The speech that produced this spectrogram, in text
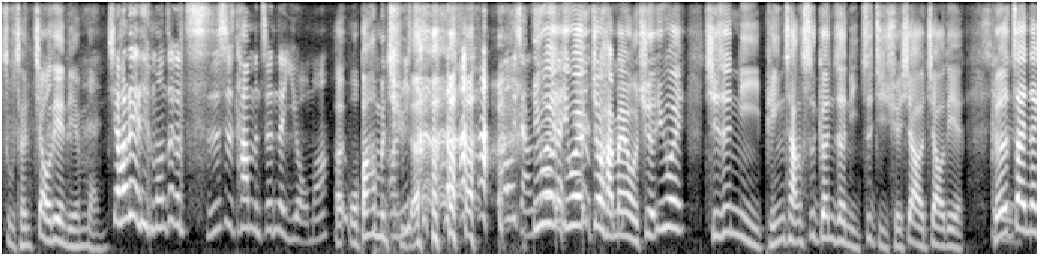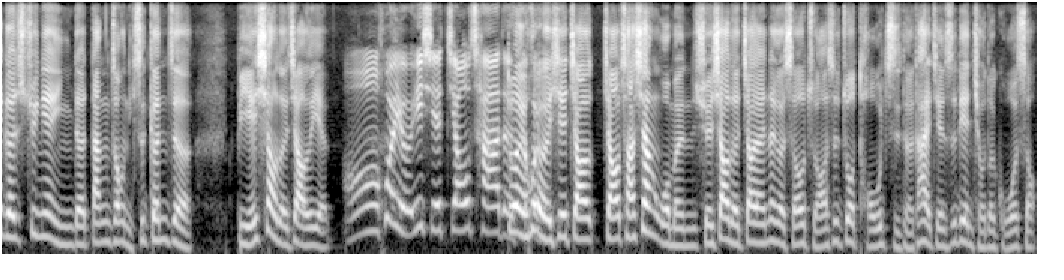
组成教练联盟。教练联盟这个词是他们真的有吗？呃，我帮他们取的。因为因为就还蛮有趣的，因为其实你平常是跟着你自己学校的教练，可是在那个训练营的当中，你是跟着。别校的教练哦，会有一些交叉的，对，会有一些交交叉。像我们学校的教练，那个时候主要是做投掷的，他以前是练球的国手。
